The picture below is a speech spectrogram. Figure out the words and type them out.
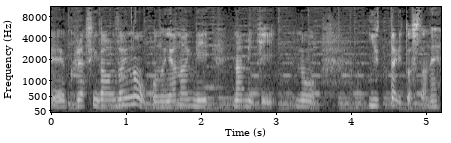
えー、倉敷川沿いのこの柳並木のゆったりとしたね。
